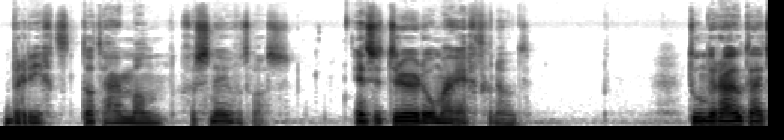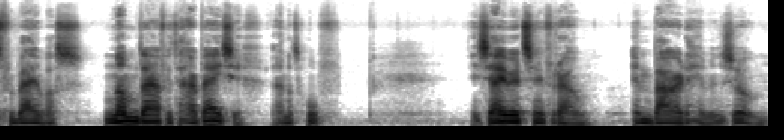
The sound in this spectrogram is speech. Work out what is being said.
bericht dat haar man gesneuveld was. En ze treurde om haar echtgenoot. Toen de rouwtijd voorbij was, nam David haar bij zich aan het hof. En zij werd zijn vrouw en baarde hem een zoon.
